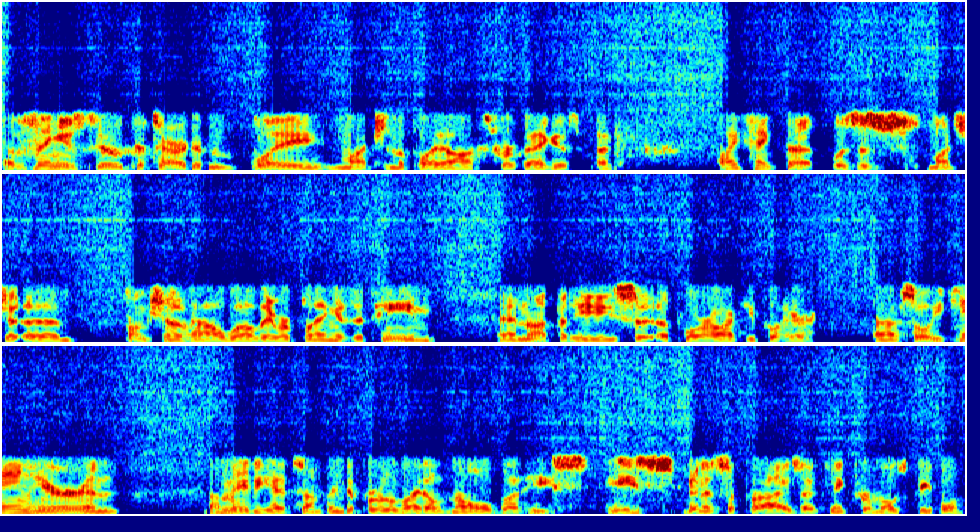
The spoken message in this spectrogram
The thing is, too, Tatar didn't play much in the playoffs for Vegas, but I think that was as much a, function of how well they were playing as a team, and not that he's a, poor hockey player. Uh, so he came here and well, maybe had something to prove. I don't know, but he's he's been a surprise. I think for most people,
